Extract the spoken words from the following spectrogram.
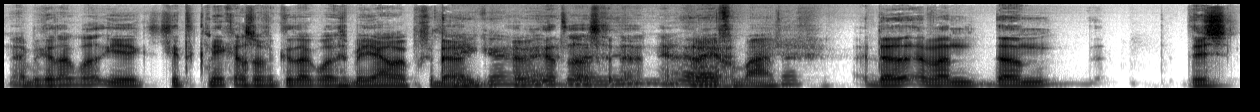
heb ik het ook wel. Je zit te knikken alsof ik het ook wel eens bij jou heb gedaan. Zeker. Heb ik dat wel eens Eh, gedaan? ja. Regelmatig. Dat, want dan, dus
